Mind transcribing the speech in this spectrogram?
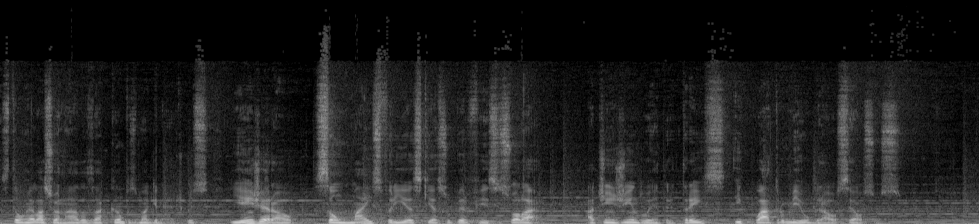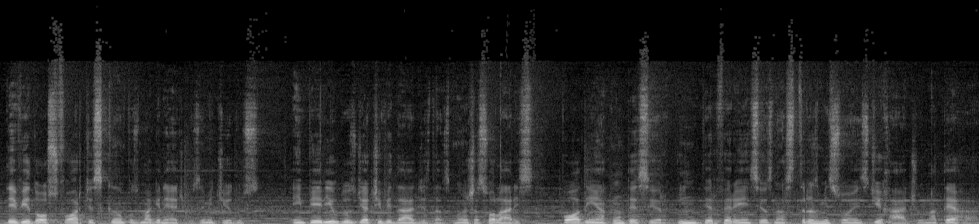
estão relacionadas a campos magnéticos e, em geral, são mais frias que a superfície solar, atingindo entre 3 e 4 mil graus Celsius. Devido aos fortes campos magnéticos emitidos, em períodos de atividades das manchas solares, podem acontecer interferências nas transmissões de rádio na Terra.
